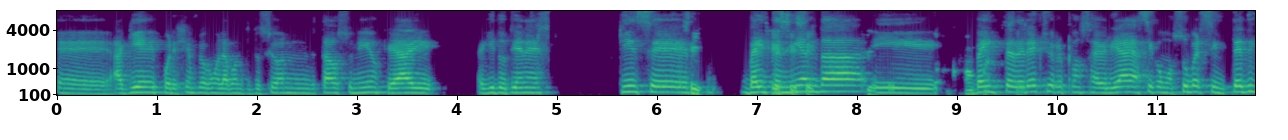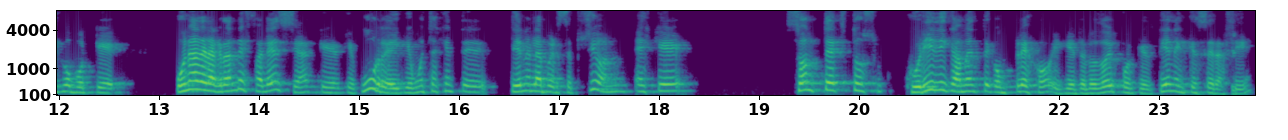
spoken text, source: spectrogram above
eh, aquí, por ejemplo, como la constitución de Estados Unidos, que hay, aquí tú tienes 15, 20 enmiendas y 20 derechos y responsabilidades, así como súper sintético, porque una de las grandes falencias que, que, ocurre y que mucha gente tiene la percepción es que son textos jurídicamente complejos, y que te lo doy porque tienen que ser así,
